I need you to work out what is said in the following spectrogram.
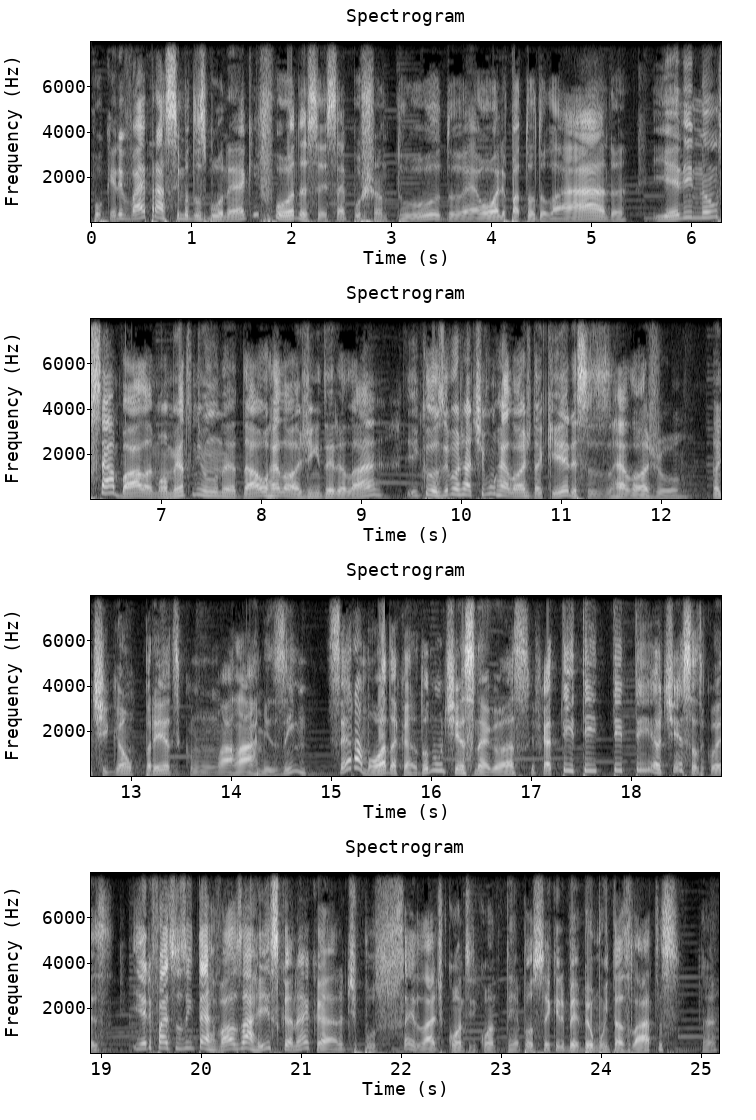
Porque ele vai pra cima dos bonecos e foda-se, ele sai puxando tudo, é óleo pra todo lado. E ele não se abala em momento nenhum, né? Dá o reloginho dele lá. Inclusive eu já tive um relógio daquele, esses relógio antigão, preto, com um alarmezinho. Isso era moda, cara. Todo mundo tinha esse negócio. E fica ti, ti, ti, ti. Eu tinha essa coisa. E ele faz os intervalos à risca, né, cara? Tipo, sei lá de quanto em quanto tempo. Eu sei que ele bebeu muitas latas, né?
